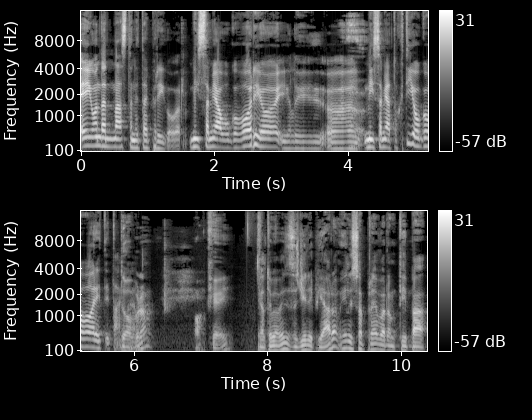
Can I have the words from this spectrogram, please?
E i onda nastane taj prigovor. Nisam ja ugovorio ili uh, nisam ja to htio ugovoriti. Tako. Dobro, ok. Jel to ima veze sa GDPR-om ili sa prevarom tipa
